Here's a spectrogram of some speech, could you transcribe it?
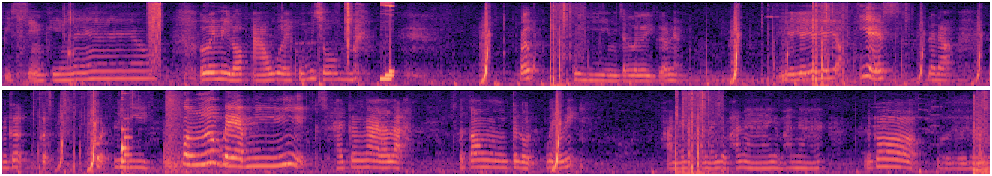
ปิดเสียงเพียงแล้ว เอ้ยไม่ล็อกเอาเลยคุณผู้ชมปึ๊บมีมันจะเลยอีกแล้วเนี่ยเยอะเยอะเยอะเย yes แล้วแล้วก็กดกดรีปึ๊บแบบนี้ สุดท้ายก็ง่ายแล้วล่ะจะต้องกระโดดไว้ตรงนี้พานนะอย่าพานนะอย่าพานนะอย่าพานนะ แล้วก็เฮ้ยเฮ้ย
